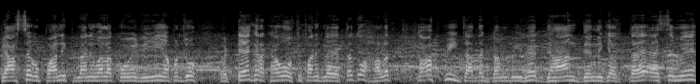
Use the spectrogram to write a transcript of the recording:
प्यासे को पानी पिलाने वाला कोई नहीं है, यहाँ पर जो टैंक रखा हुआ उससे पानी पिलाया जाता है तो हालत काफ़ी ज़्यादा गंभीर है, ध्यान देने की आवश्यकता है। ऐसे में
